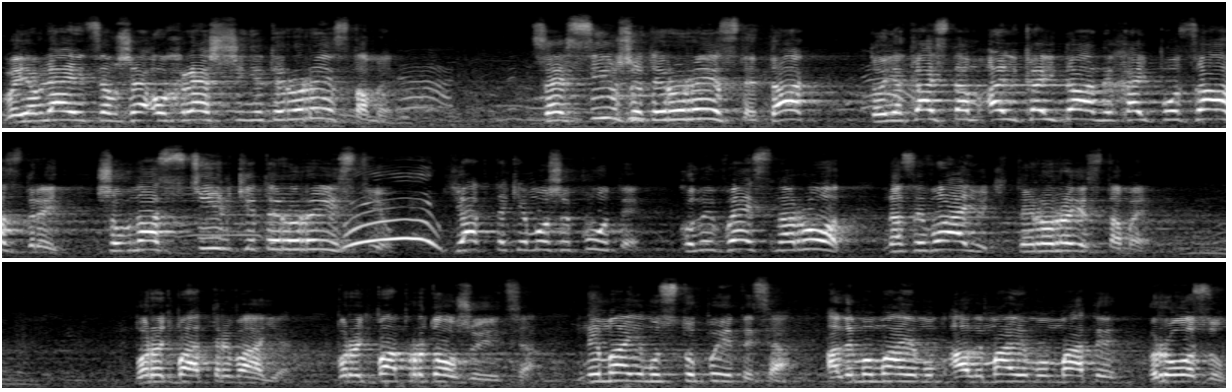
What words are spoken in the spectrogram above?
виявляється, вже охрещені терористами. Це всі вже терористи, так? То якась там Аль-Кайда нехай позаздрить, що в нас стільки терористів. Як таке може бути, коли весь народ називають терористами? Боротьба триває, боротьба продовжується. Не маємо ступитися, але ми маємо, але маємо мати розум.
